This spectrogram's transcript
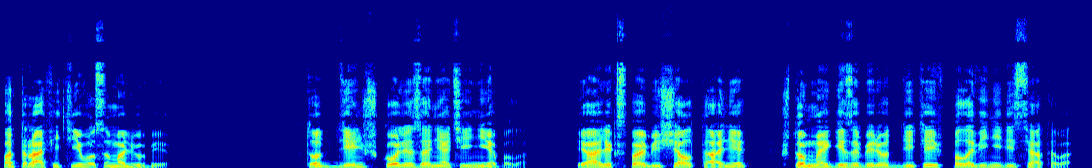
потрафить его самолюбие. В тот день в школе занятий не было, и Алекс пообещал Тане, что Мэгги заберет детей в половине десятого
